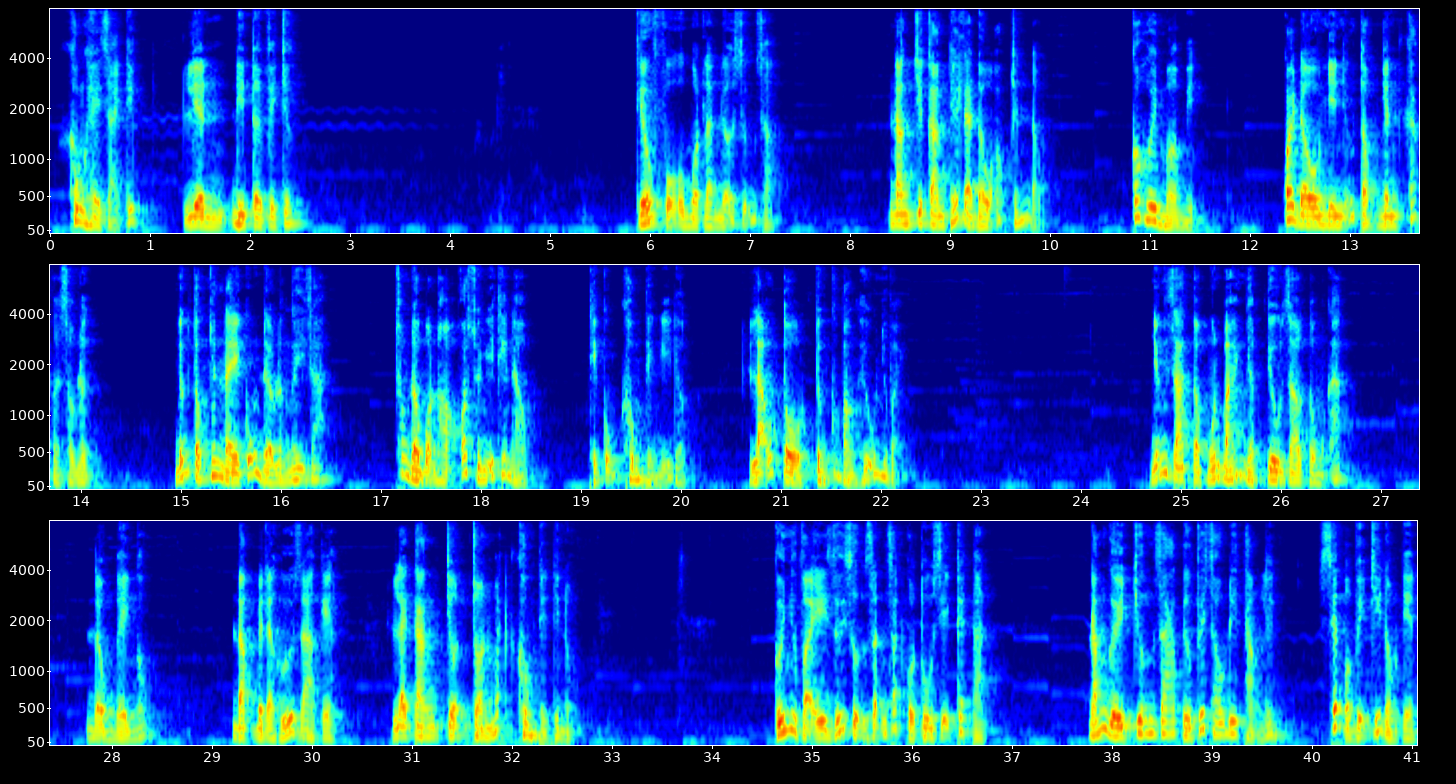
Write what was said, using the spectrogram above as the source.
Không hề giải thích, Liền đi tới phía trước. Thiếu phụ một lần nữa sững sờ. Nàng chỉ cảm thấy là đầu óc chấn động, Có hơi mờ mịt. Quay đầu nhìn những tộc nhân khác ở sau lưng. Những tộc nhân này cũng đều là ngây ra. Trong đầu bọn họ có suy nghĩ thế nào Thì cũng không thể nghĩ được. Lão Tổ từng có bằng hữu như vậy. Những gia tộc muốn bái nhập tiêu giao tông khác đồng ngây ngốc. Đặc biệt là hứa ra kia, Lại càng trợn tròn mắt không thể tin nổi. Cứ như vậy, dưới sự dẫn dắt của tu sĩ kết đàn Đám người trương gia từ phía sau đi thẳng lên, Xếp ở vị trí đầu tiên.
